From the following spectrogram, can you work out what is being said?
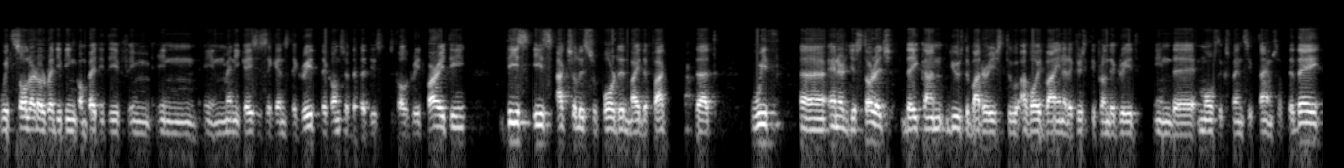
with solar already being competitive in, in, in many cases against the grid, the concept that is called grid parity. This is actually supported by the fact that with uh, energy storage, they can use the batteries to avoid buying electricity from the grid in the most expensive times of the day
